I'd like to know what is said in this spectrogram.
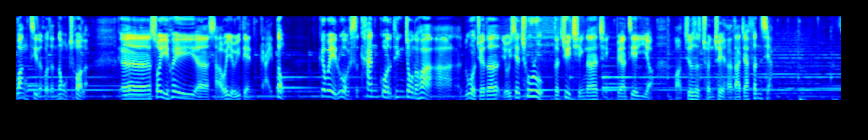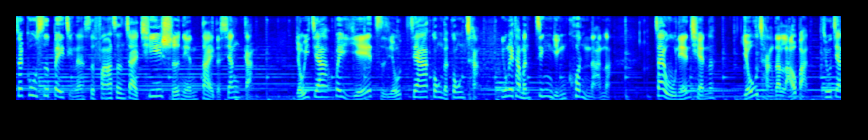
忘记了或者弄错了，呃，所以会呃稍微有一点改动。各位如果是看过的听众的话啊，如果觉得有一些出入的剧情呢，请不要介意哦，哦，就是纯粹和大家分享。这故事背景呢是发生在七十年代的香港。有一家为椰子油加工的工厂，因为他们经营困难呐，在五年前呢，油厂的老板就将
